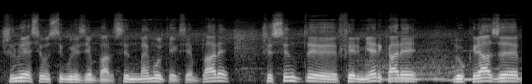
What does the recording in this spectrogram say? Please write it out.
și nu este un singur exemplar. Sunt mai multe exemplare și sunt uh, fermieri care lucrează,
